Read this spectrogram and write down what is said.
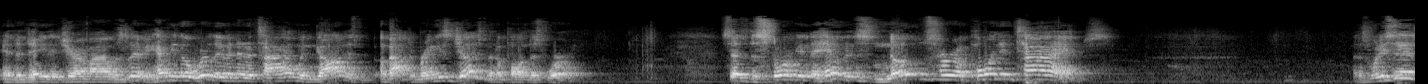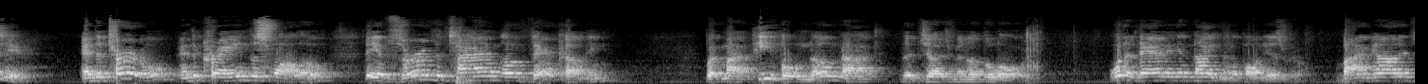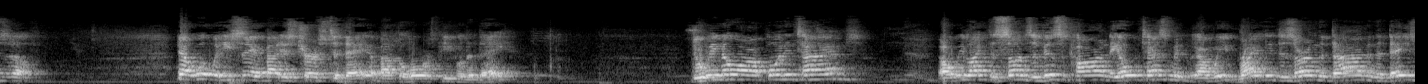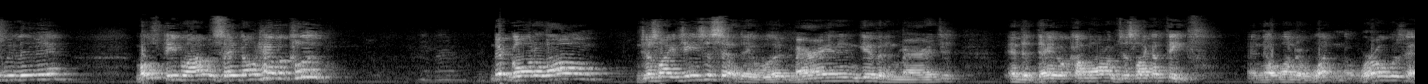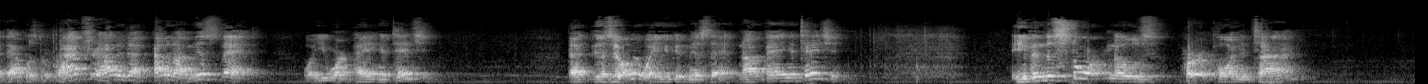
in the day that Jeremiah was living. How many know we're living in a time when God is about to bring his judgment upon this world? It says the stork in the heavens knows her appointed times. That's what he says here. And the turtle and the crane, the swallow, they observe the time of their coming, but my people know not the judgment of the Lord. What a damning indictment upon Israel by God Himself. Now, what would He say about His church today, about the Lord's people today? Do we know our appointed times? Are we like the sons of Issachar in the Old Testament? Are we rightly discern the time and the days we live in? Most people, I would say, don't have a clue. They're going along just like Jesus said they would, marrying and giving in marriage, and the day will come on them just like a thief. And they'll wonder, what in the world was that? That was the rapture? How did that how did I miss that? Well, you weren't paying attention. That is the only way you could miss that, not paying attention. Even the stork knows her appointed time.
